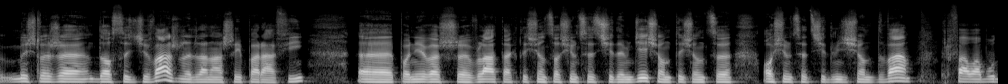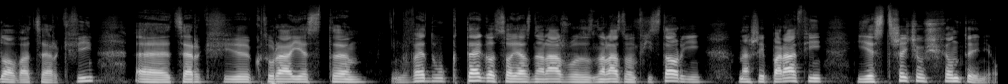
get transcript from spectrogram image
myślę, że dosyć ważne dla naszej parafii, e, ponieważ w latach 1870-1872 trwała budowa cerkwi, e, cerkwi, która jest według tego, co ja znalazłem, znalazłem w historii naszej parafii, jest trzecią świątynią,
